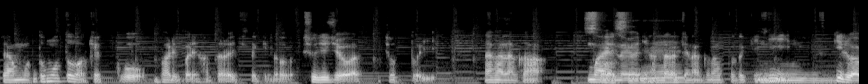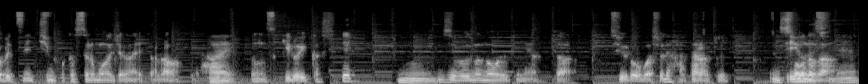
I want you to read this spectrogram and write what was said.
じゃあ、もともとは結構バリバリ働いてたけど、諸事情はちょっといい。なかなか前のように働けなくなった時に、にスキルは別に陳腐化するものじゃないから、はい。そのスキルを活かして、うん、自分の能力に合った就労場所で働く。っていうのがね。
